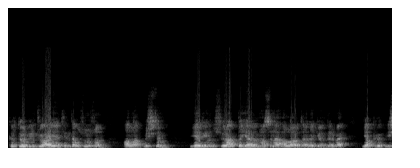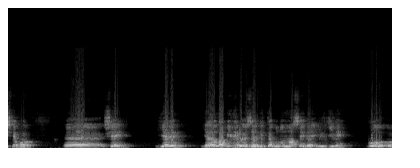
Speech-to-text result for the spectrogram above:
44. ayetinde uzun uzun anlatmıştım. Yerin süratle yarılmasına Allahu Teala gönderme yapıyor. İşte bu e, şey yerin yarılabilir özellikte bulunmasıyla ilgili bu e,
